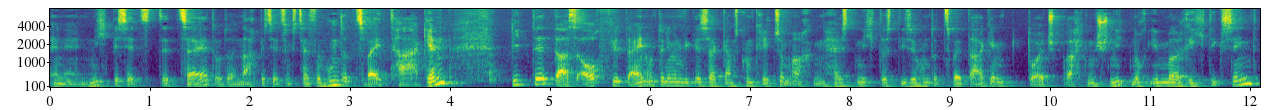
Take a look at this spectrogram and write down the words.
eine nicht besetzte Zeit oder Nachbesetzungszeit von 102 Tagen. Bitte das auch für dein Unternehmen, wie gesagt, ganz konkret zu machen, heißt nicht, dass diese 102 Tage im deutschsprachigen Schnitt noch immer richtig sind.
